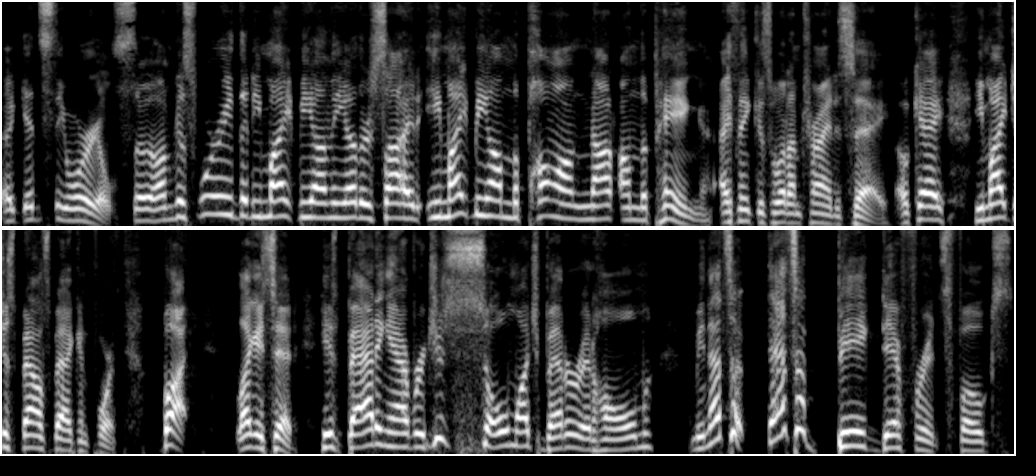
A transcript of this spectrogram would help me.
against the Orioles. So I'm just worried that he might be on the other side. He might be on the pong, not on the ping. I think is what I'm trying to say. Okay, he might just bounce back and forth. But like I said, his batting average is so much better at home. I mean, that's a that's a big difference, folks.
